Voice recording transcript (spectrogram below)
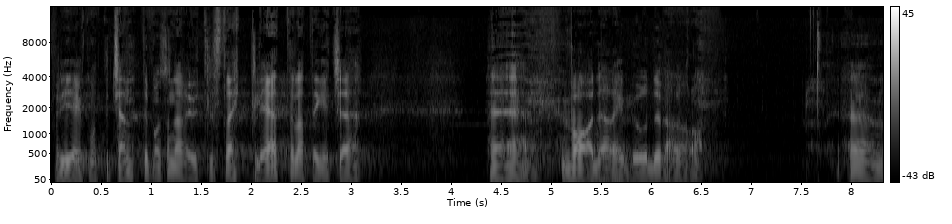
fordi jeg på en måte kjente på en sånn utilstrekkelighet, eller at jeg ikke eh, var der jeg burde være. da. Um,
